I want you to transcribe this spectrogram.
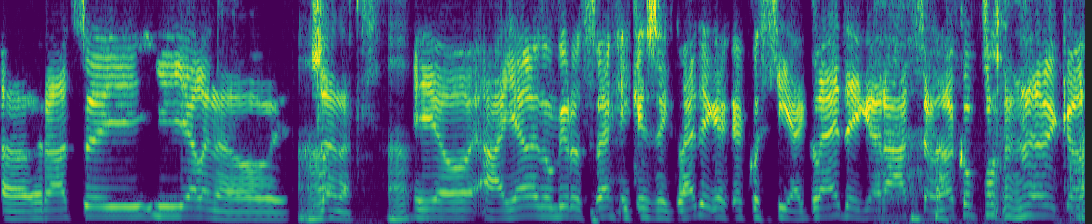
a, Raca i, i Jelena, ovaj, Aha. žena. Aha. I, ovaj, a Jelena umiru sveh i kaže, gledaj ga kako sija, gledaj ga Raca, onako puno, kao,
